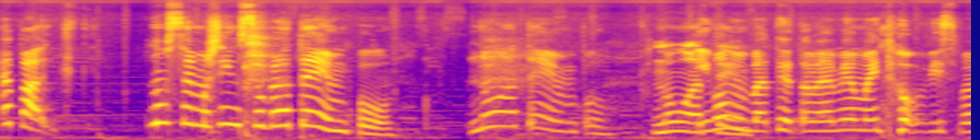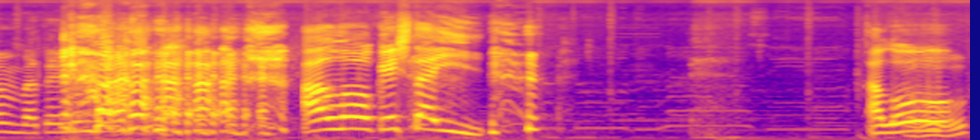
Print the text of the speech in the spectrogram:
epá, não sei, mas tem de sobrar tempo. Não há tempo. Não há e vão me bater também. A minha mãe está a ouvir se vai me bater. Não dá. Alô, quem está aí? Alô?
